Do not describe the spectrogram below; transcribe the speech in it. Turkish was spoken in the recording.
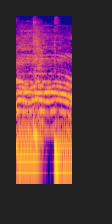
sol.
